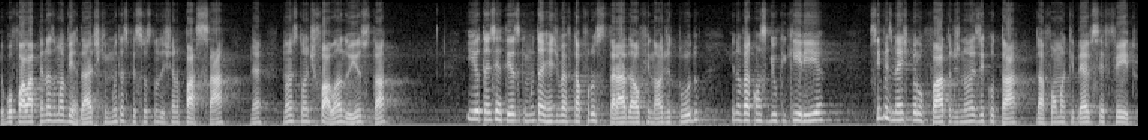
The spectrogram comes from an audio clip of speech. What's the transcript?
Eu vou falar apenas uma verdade que muitas pessoas estão deixando passar, né? Não estão te falando isso, tá? E eu tenho certeza que muita gente vai ficar frustrada ao final de tudo e não vai conseguir o que queria, simplesmente pelo fato de não executar da forma que deve ser feito.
